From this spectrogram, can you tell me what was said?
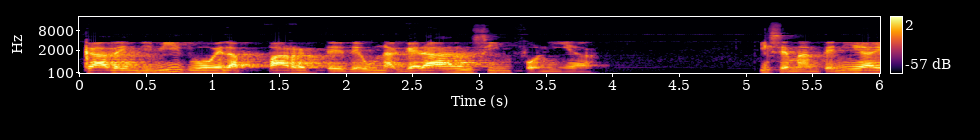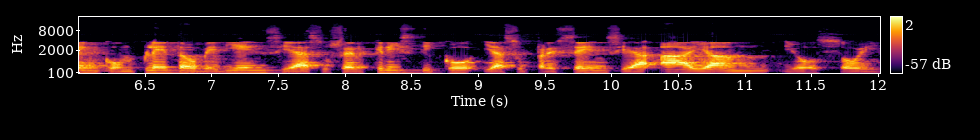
Cada individuo era parte de una gran sinfonía y se mantenía en completa obediencia a su ser crístico y a su presencia, I am, yo soy.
